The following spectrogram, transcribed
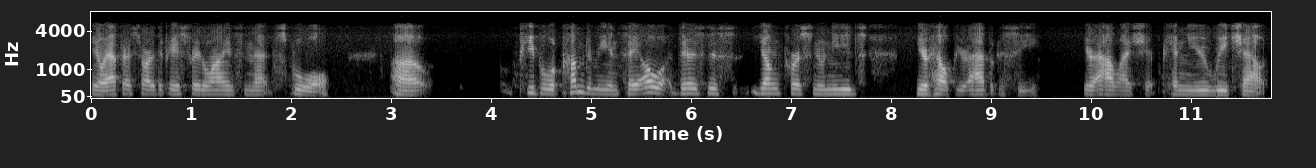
You know, after I started the Gay Straight Alliance in that school, uh, people would come to me and say, "Oh, there's this young person who needs your help, your advocacy, your allyship. Can you reach out?"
